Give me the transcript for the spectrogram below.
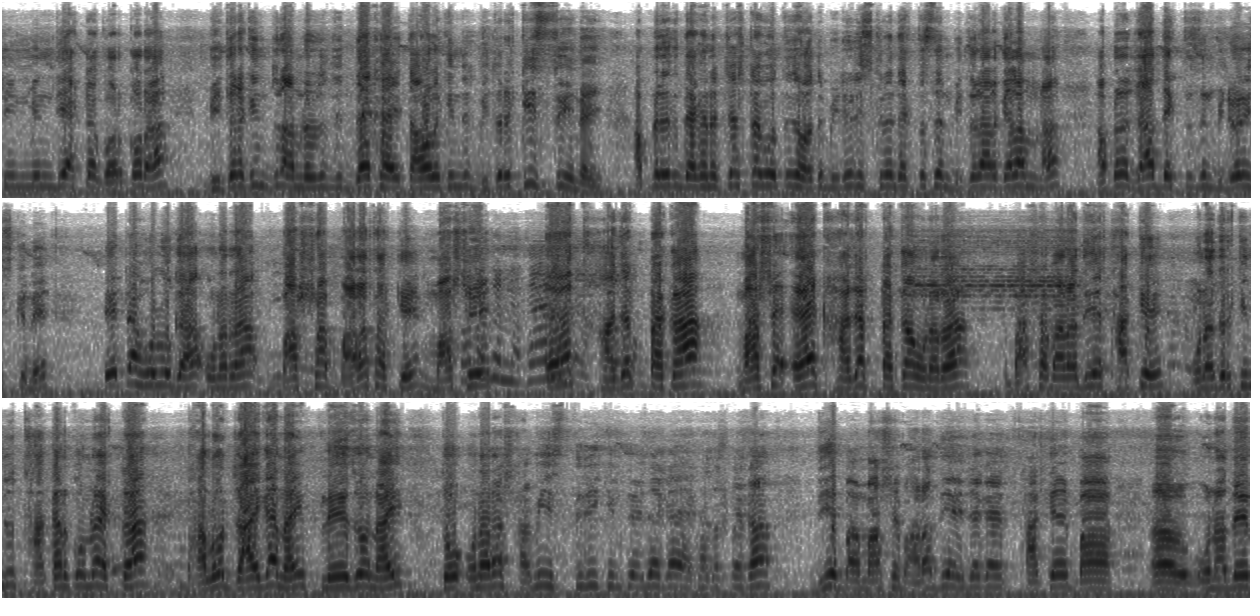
টিন মিন দিয়ে একটা ঘর করা। ভিতরে কিন্তু আমরা যদি দেখাই তাহলে কিন্তু ভিতরে কিছুই নাই। আপনারা যদি দেখানোর চেষ্টা করতে হয়তো ভিডিওর স্ক্রিনে দেখতেছেন ভিতরে আর গেলাম না। আপনারা যা দেখতেছেন ভিডিওর স্ক্রিনে এটা হলো গা ওনারা বাসা ভাড়া থাকে মাসে এক হাজার টাকা মাসে এক হাজার টাকা ওনারা বাসা ভাড়া দিয়ে থাকে। ওনাদের কিন্তু থাকার কোনো একটা ভালো জায়গা নাই প্লেজও নাই। তো ওনারা স্বামী স্ত্রী কিন্তু এই জায়গায় এক হাজার টাকা দিয়ে বা মাসে ভাড়া দিয়ে এই জায়গায় থাকে বা ওনাদের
